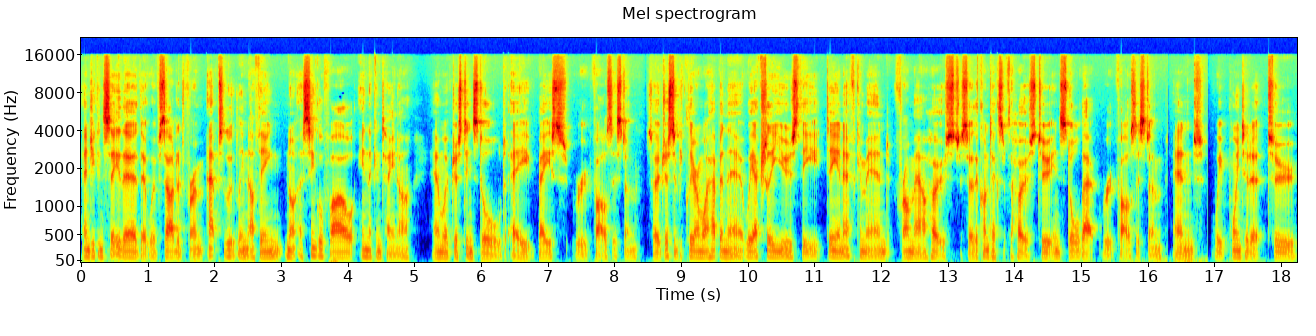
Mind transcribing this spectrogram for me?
And you can see there that we've started from absolutely nothing, not a single file in the container, and we've just installed a base root file system. So just to be clear on what happened there, we actually used the DNF command from our host, so the context of the host to install that root file system, and we pointed it to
